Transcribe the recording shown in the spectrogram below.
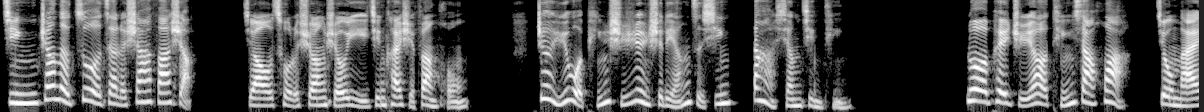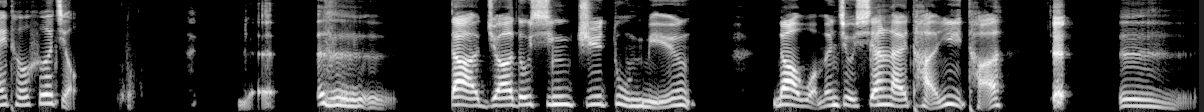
紧张地坐在了沙发上，交错了双手，已经开始泛红。这与我平时认识的杨子欣大相径庭。洛佩只要停下话，就埋头喝酒。呃，大家都心知肚明，那我们就先来谈一谈。呃，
